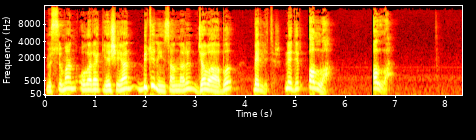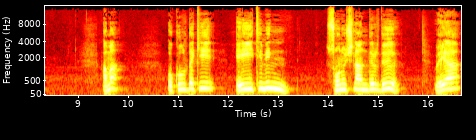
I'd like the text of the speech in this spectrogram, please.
Müslüman olarak yaşayan bütün insanların cevabı bellidir. Nedir? Allah. Allah. Ama okuldaki eğitimin sonuçlandırdığı veya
